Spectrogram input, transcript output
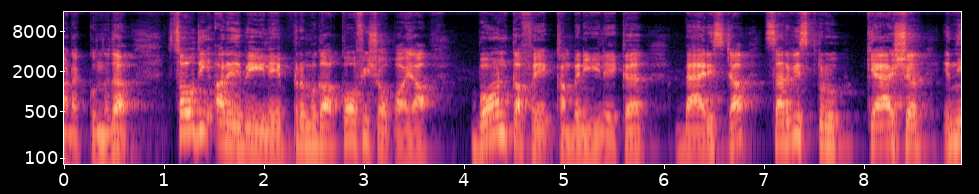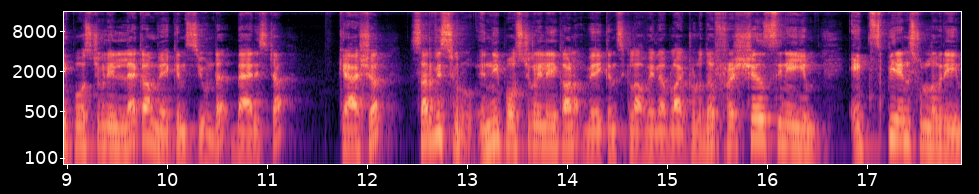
നടക്കുന്നത്. സൗദി അറേബ്യയിലെ പ്രമുഖ കോഫി ഷോപ്പായ ബോൺ കഫേ കമ്പനിയിലേക്ക് ബാരിസ്റ്റ സർവീസ് ക്രൂ ക്യാഷർ എന്നീ പോസ്റ്റുകളിലെല്ലാം വേക്കൻസി ഉണ്ട്. ബാരിസ്റ്റ ക്യാഷർ സർവീസ് ഗുരു എന്നീ പോസ്റ്റുകളിലേക്കാണ് വേക്കൻസികൾ അവൈലബിൾ ആയിട്ടുള്ളത്. ഫ്രഷേഴ്സിനെയും എക്സ്പീരിയൻസ് ഉള്ളവരെയും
